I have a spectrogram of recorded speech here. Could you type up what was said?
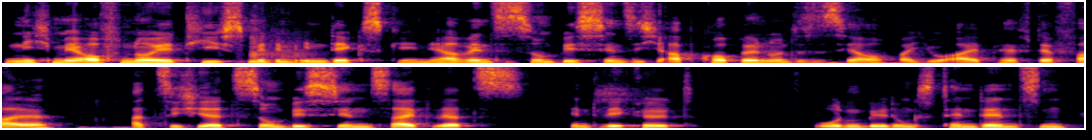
nicht mehr auf neue Tiefs mit dem Index gehen. Ja, wenn sie so ein bisschen sich abkoppeln und das ist ja auch bei UiPath der Fall, hat sich jetzt so ein bisschen seitwärts entwickelt, Bodenbildungstendenzen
